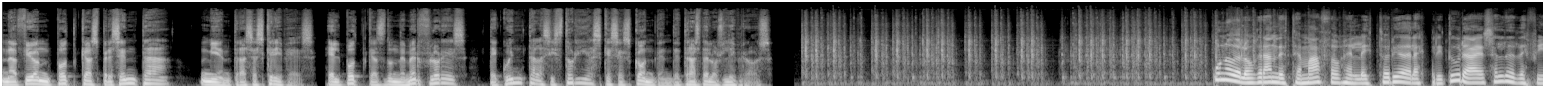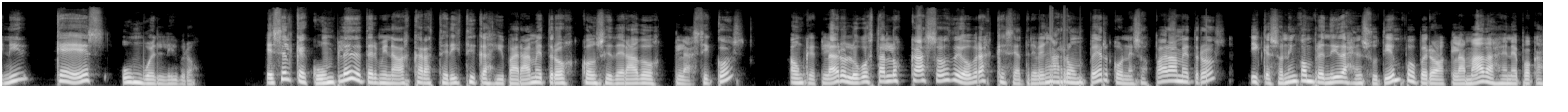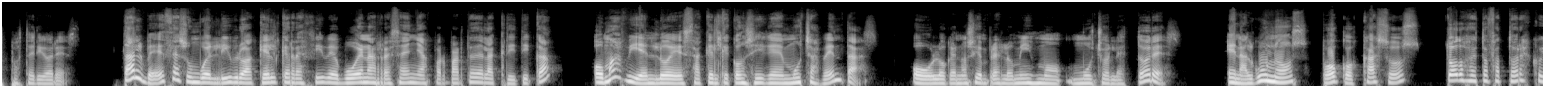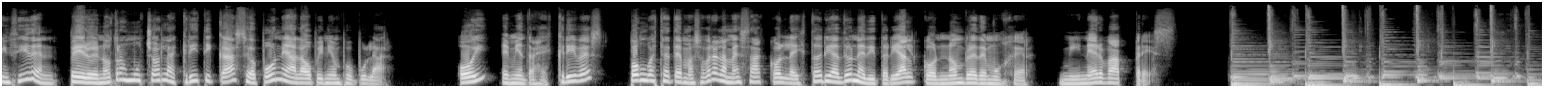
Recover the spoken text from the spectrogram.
Nación Podcast presenta Mientras escribes, el podcast donde Mer Flores te cuenta las historias que se esconden detrás de los libros. Uno de los grandes temazos en la historia de la escritura es el de definir qué es un buen libro. ¿Es el que cumple determinadas características y parámetros considerados clásicos? Aunque claro, luego están los casos de obras que se atreven a romper con esos parámetros y que son incomprendidas en su tiempo, pero aclamadas en épocas posteriores. Tal vez es un buen libro aquel que recibe buenas reseñas por parte de la crítica, o más bien lo es aquel que consigue muchas ventas, o lo que no siempre es lo mismo, muchos lectores. En algunos, pocos casos, todos estos factores coinciden, pero en otros muchos la crítica se opone a la opinión popular. Hoy, en Mientras escribes, pongo este tema sobre la mesa con la historia de una editorial con nombre de mujer, Minerva Press.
